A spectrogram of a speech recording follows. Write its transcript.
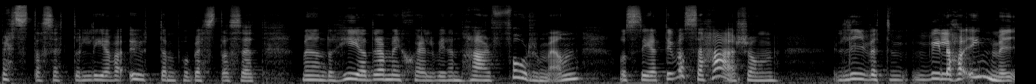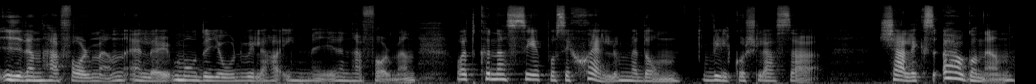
bästa sätt och leva ut den på bästa sätt, men ändå hedra mig själv i den här formen och se att det var så här som livet ville ha in mig i den här formen, eller Moder Jord ville ha in mig i den här formen. Och att kunna se på sig själv med de villkorslösa kärleksögonen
